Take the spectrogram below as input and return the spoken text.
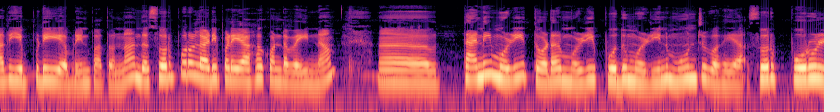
அது எப்படி அப்படின்னு பார்த்தோம்னா இந்த சொற்பொருள் அடிப்படையாக கொண்டவைன்னா தனிமொழி தொடர்மொழி பொதுமொழின்னு மூன்று வகையா சொற்பொருள்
